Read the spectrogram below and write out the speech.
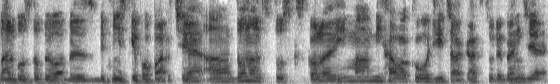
albo zdobyłaby zbyt niskie poparcie, a Donald Tusk z kolei ma Michała Kołodziejczaka, który będzie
